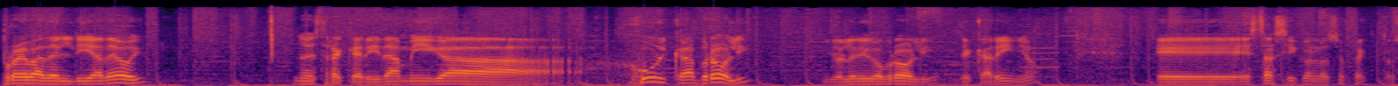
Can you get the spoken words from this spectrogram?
prueba del día de hoy, nuestra querida amiga Hulka Broly, yo le digo Broly de cariño, eh, está así con los efectos.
